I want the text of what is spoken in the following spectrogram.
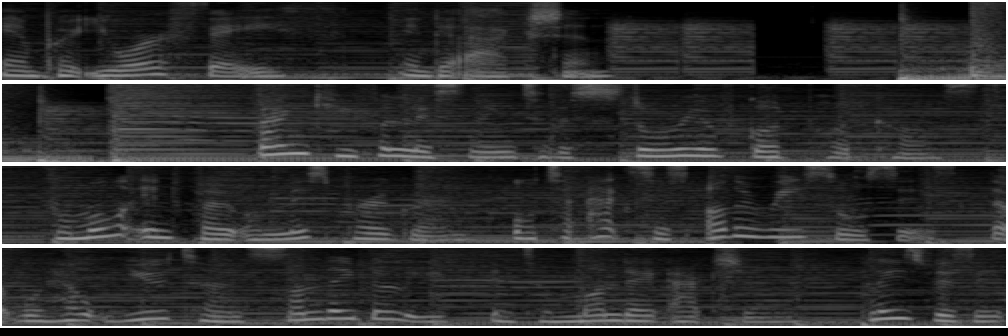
and put your faith into action. Thank you for listening to the Story of God podcast. For more info on this program or to access other resources that will help you turn Sunday belief into Monday action, please visit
